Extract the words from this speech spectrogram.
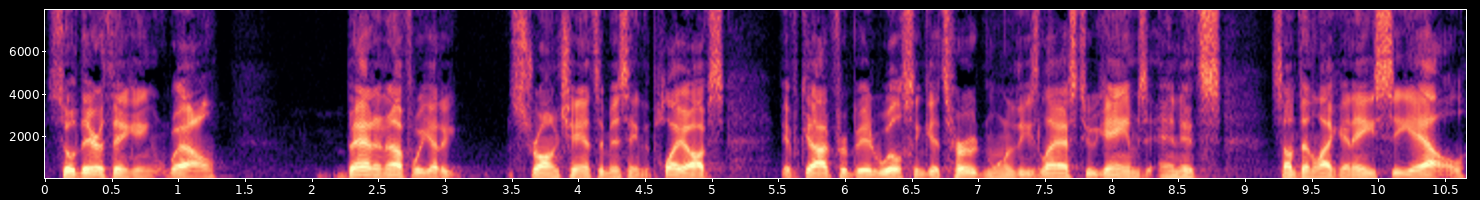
so they're thinking, well, bad enough we got a strong chance of missing the playoffs. if God forbid Wilson gets hurt in one of these last two games and it's something like an ACL,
